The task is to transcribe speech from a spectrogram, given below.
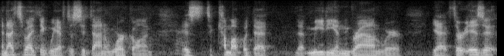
And that's what I think we have to sit down and work on, is to come up with that, that median ground where, yeah, if there is a,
